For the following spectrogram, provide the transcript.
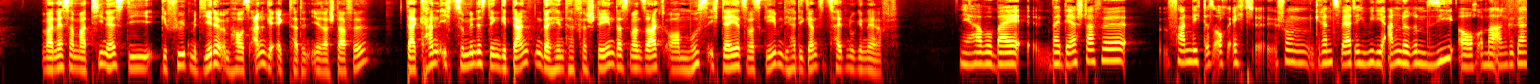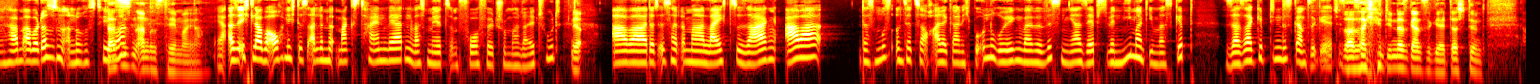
Vanessa Martinez, die gefühlt mit jedem im Haus angeeckt hat in ihrer Staffel, da kann ich zumindest den Gedanken dahinter verstehen, dass man sagt, oh, muss ich der jetzt was geben? Die hat die ganze Zeit nur genervt. Ja, wobei bei der Staffel fand ich das auch echt äh, schon grenzwertig, wie die anderen sie auch immer angegangen haben. Aber das ist ein anderes Thema. Das ist ein anderes Thema, ja. Ja, also ich glaube auch nicht, dass alle mit Max teilen werden, was mir jetzt im Vorfeld schon mal leid tut. Ja. Aber das ist halt immer leicht zu sagen. Aber das muss uns jetzt auch alle gar nicht beunruhigen, weil wir wissen ja, selbst wenn niemand ihm was gibt, Sasa gibt ihm das ganze Geld. Sasa gibt ihm das ganze Geld, das stimmt.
